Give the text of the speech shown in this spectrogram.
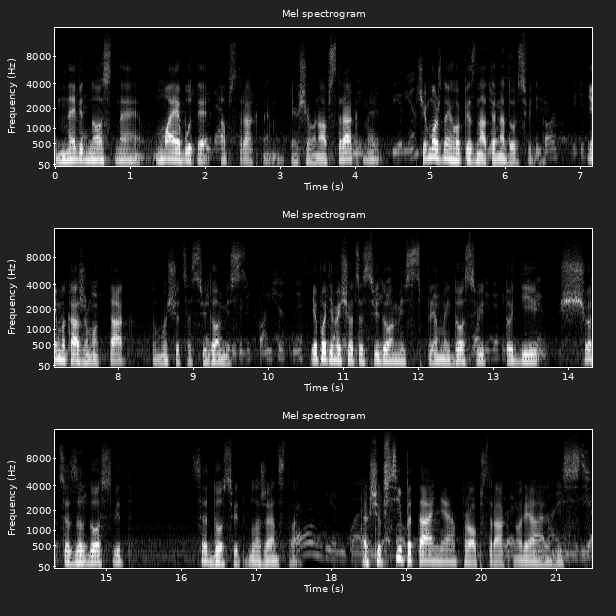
невідносне, має бути абстрактним. Якщо воно абстрактне, чи можна його пізнати на досвіді? І ми кажемо так, тому що це свідомість. І потім, якщо це свідомість, прямий досвід, тоді що це за досвід? Це досвід блаженства. Так що всі питання про абстрактну реальність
